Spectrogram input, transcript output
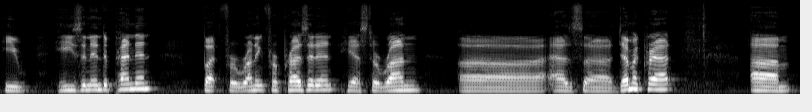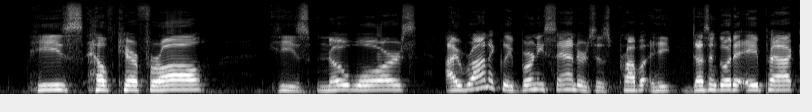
He he's an independent, but for running for president, he has to run uh, as a Democrat. Um, he's health care for all. He's no wars. Ironically, Bernie Sanders is probably he doesn't go to AIPAC.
